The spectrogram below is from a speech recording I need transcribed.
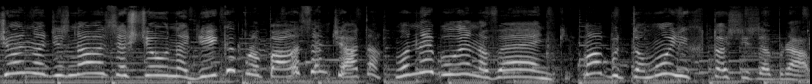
щойно дізналася, що у Надійки пропали санчата. Вони були новенькі. Мабуть, тому їх хтось і забрав.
